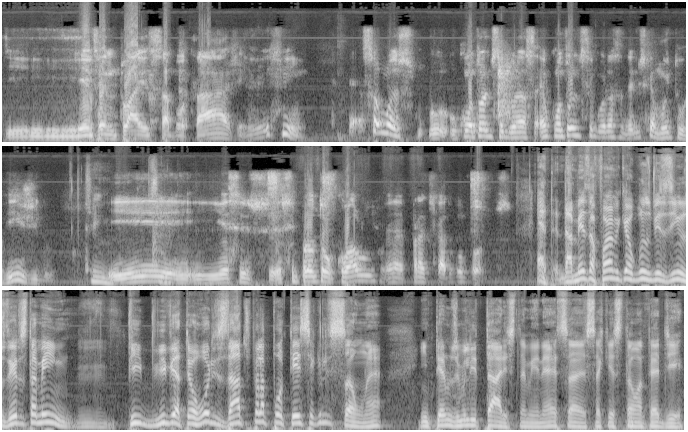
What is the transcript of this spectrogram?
de, de eventuais sabotagens, enfim. É, são as, o, o, controle de segurança, é o controle de segurança deles que é muito rígido. E, e esses, esse protocolo é praticado com todos. É, da mesma forma que alguns vizinhos deles também vivem até horrorizados pela potência que eles são, né? Em termos militares também, né? Essa, essa questão até de.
